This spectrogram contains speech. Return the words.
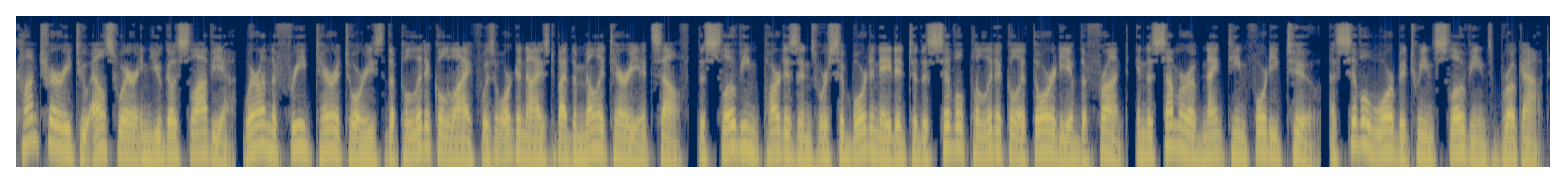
Contrary to elsewhere in Yugoslavia, where on the freed territories the political life was organized by the military itself, the Slovene partisans were subordinated to the civil political authority of the front. In the summer of 1942, a civil war between Slovenes broke out.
